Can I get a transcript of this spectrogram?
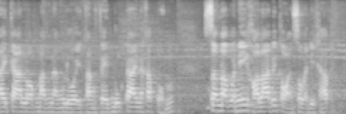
รายการลองบังนางรวยทาง Facebook ได้นะครับผมสำหรับวันนี้ขอลาไปก่อนสวัสดีครับ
